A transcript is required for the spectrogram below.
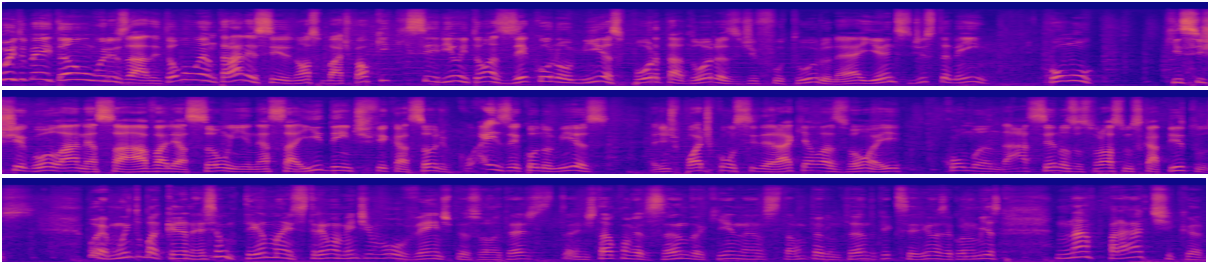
Muito bem, então, gurizada. Então vamos entrar nesse nosso bate-papo. O que, que, seriam, então, as economias portadoras de futuro, né? E antes disso também, como que se chegou lá nessa avaliação e nessa identificação de quais economias a gente pode considerar que elas vão aí comandar as cenas dos próximos capítulos? Pô, é muito bacana. Esse é um tema extremamente envolvente, pessoal. Até a gente estava conversando aqui, né? Vocês estavam perguntando o que, que seriam as economias. Na prática,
